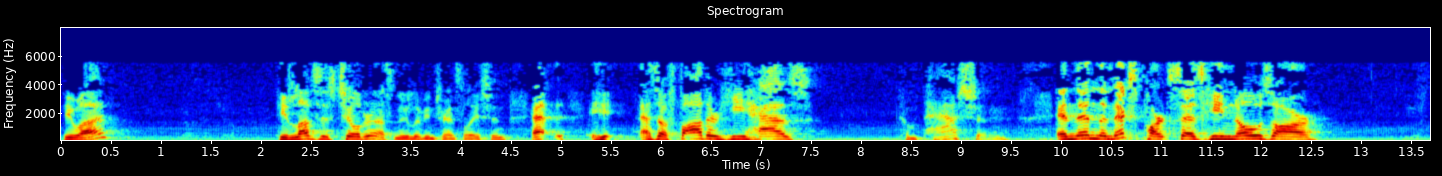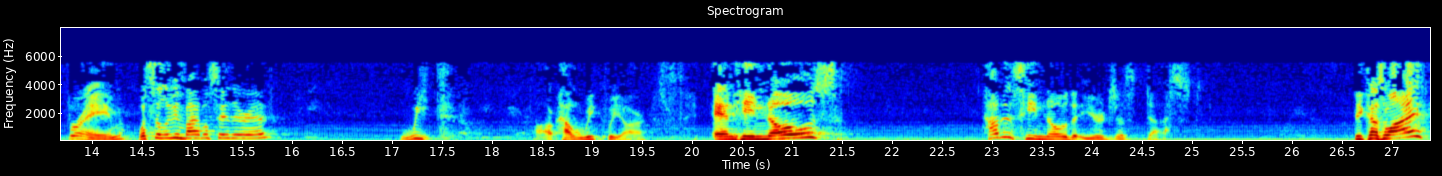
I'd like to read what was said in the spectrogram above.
He what? He loves his children. That's New Living Translation. As a father, he has compassion. And then the next part says he knows our frame. What's the Living Bible say there, Ed? Weak. How weak we are. And he knows. How does he know that you're just dust? Because why?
